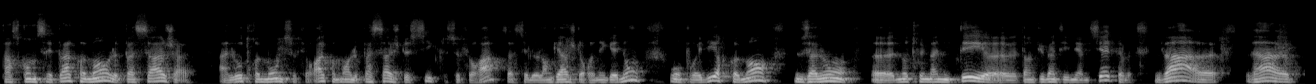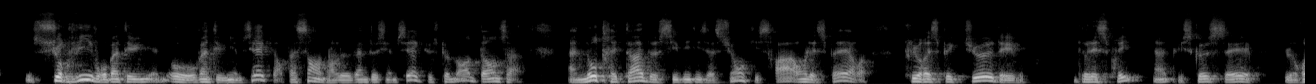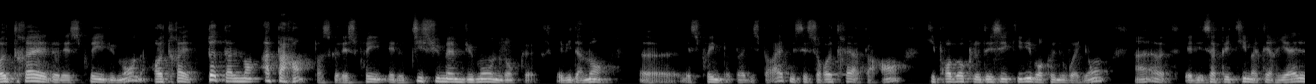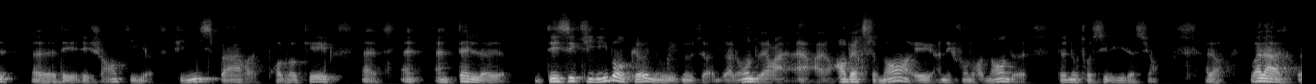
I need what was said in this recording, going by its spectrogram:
parce qu'on ne sait pas comment le passage à l'autre monde se fera, comment le passage de cycle se fera. Ça, c'est le langage de René Guénon, où on pourrait dire comment nous allons, euh, notre humanité euh, dans du 21e siècle va, euh, va survivre au 21e, au 21e siècle, en passant dans le 22e siècle, justement, dans un, autre état de civilisation qui sera, on l'espère, plus respectueux de l'esprit, hein, puisque c'est le retrait de l'esprit du monde, retrait totalement apparent, parce que l'esprit est le tissu même du monde, donc euh, évidemment, euh, l'esprit ne peut pas disparaître, mais c'est ce retrait apparent qui provoque le déséquilibre que nous voyons hein, et les appétits matériels euh, des, gens qui finissent par provoquer un, tel déséquilibre que nous, allons vers un, renversement et un effondrement de, notre civilisation. Alors voilà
